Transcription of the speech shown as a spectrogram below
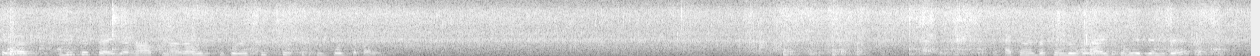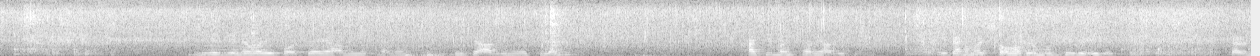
সেটা দিতে চাই যেন আপনারাও একটু করে শিখতে কিছু করতে পারেন। এখন এটা সুন্দর করে আরেকটু ভেজে নেবে। ভেজে নেওয়ার এই পর্যায়ে আমি এখানে তিনটে আলু নিয়েছিলাম। খাসির মাংস আমি আলু দিই এটা আমার স্বভাবের মধ্যেই রয়ে গেছে। কারণ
